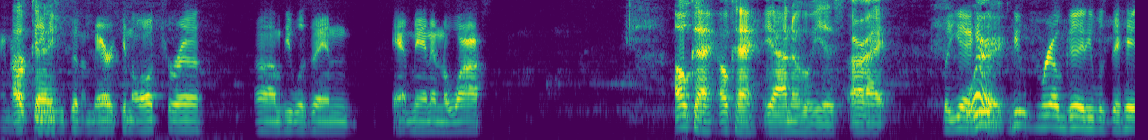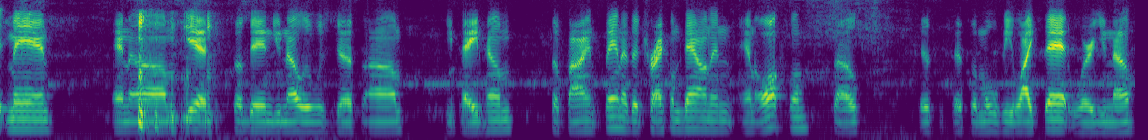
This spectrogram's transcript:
Anarchy. Okay. He was in American Ultra. Um he was in Ant Man and the Wasp. Okay, okay. Yeah, I know who he is. All right. But yeah, he was, he was, real good. He was the hitman. And um yeah, so then you know it was just um he paid him to find Santa to track him down and, and off him. So it's it's a movie like that where you know,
